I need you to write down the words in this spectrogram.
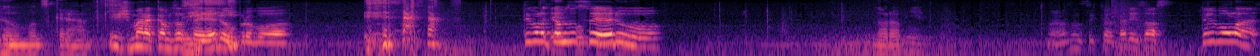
Byl moc krátký. Víš, Mara, kam zase jedu, pro boha. Ty vole, kam zase popel, jedu? No rovně. No, já jsem si chtěl tady zas. Ty vole!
